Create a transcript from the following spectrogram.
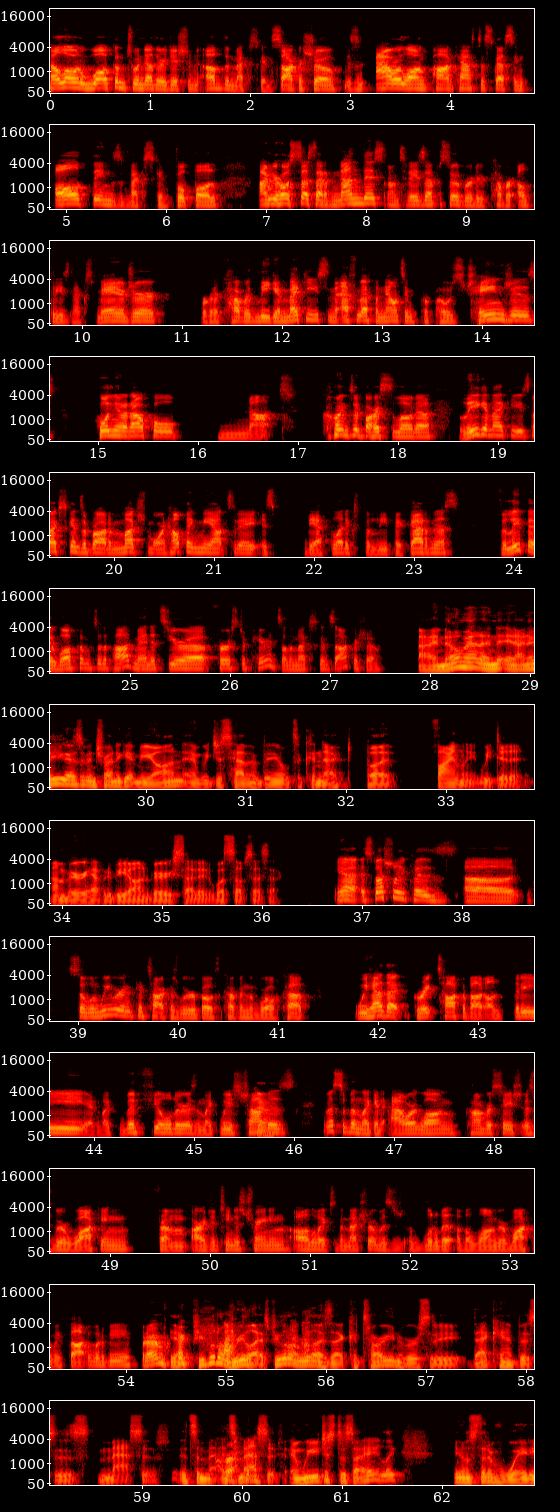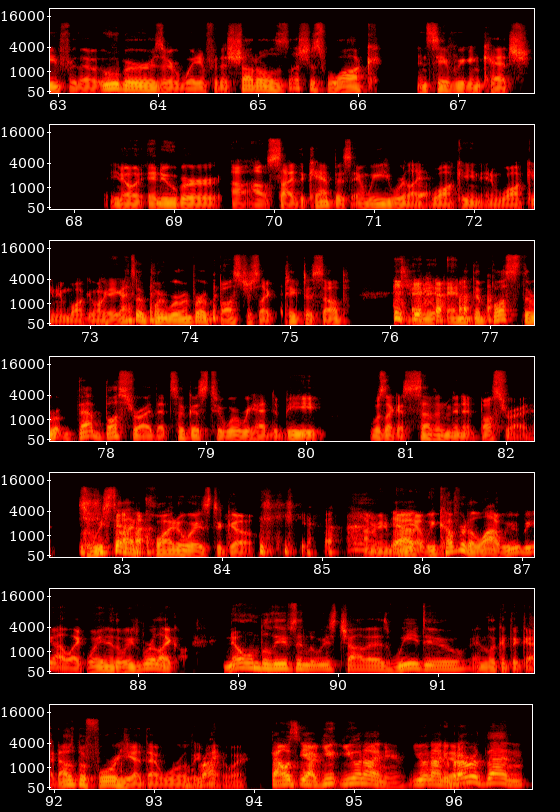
Hello and welcome to another edition of the Mexican Soccer Show. This is an hour long podcast discussing all things Mexican football. I'm your host, Cesar Hernandez, and on today's episode, we're going to cover El Tri's next manager. We're going to cover Liga MX and the FMF announcing proposed changes. Julian Araujo not going to Barcelona, Liga MX, Mexicans abroad, and much more. And helping me out today is the Athletic's Felipe Cardenas. Felipe, welcome to the pod, man. It's your uh, first appearance on the Mexican Soccer Show. I know, man, and, and I know you guys have been trying to get me on, and we just haven't been able to connect. But finally, we did it. I'm very happy to be on. Very excited. What's up, Cesar? Yeah, especially because uh, so when we were in Qatar, because we were both covering the World Cup, we had that great talk about Tri and like midfielders and like Luis Chavez. Yeah. It must have been like an hour long conversation as we were walking from Argentina's training all the way to the metro was a little bit of a longer walk than we thought it would be. But I remember Yeah, people don't realize people don't realize that Qatar University, that campus is massive. It's a it's right. massive. And we just decided, hey, like, you know, instead of waiting for the Ubers or waiting for the shuttles, let's just walk and see if we can catch you know an uber uh, outside the campus and we were like walking and walking and walking walking it got to the point where remember a bus just like picked us up yeah. and it, and the bus the that bus ride that took us to where we had to be was like a seven minute bus ride. So we still yeah. had quite a ways to go. Yeah. I mean yeah. yeah we covered a lot. We, we got like way into the weeds. We're like no one believes in luis chavez. We do. And look at the guy. That was before he had that worldly right. by the way. That was yeah you you and i knew. You and i knew. But remember then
